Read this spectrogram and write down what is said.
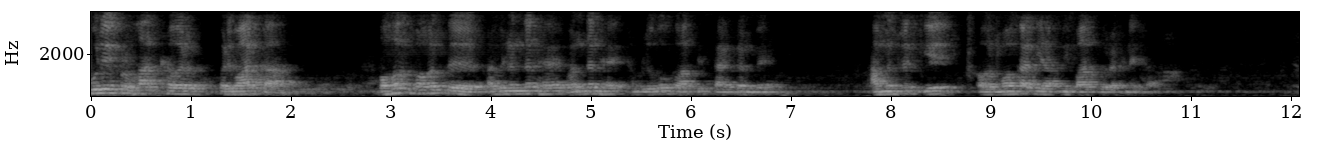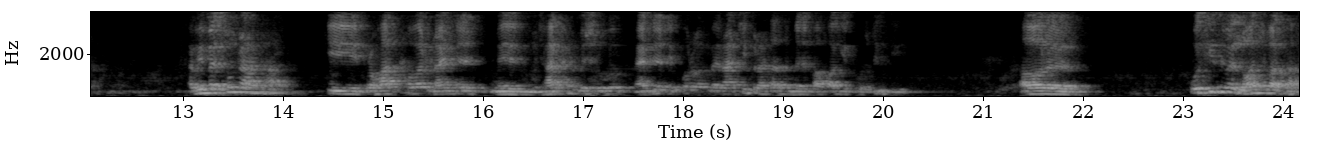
पूरे प्रभात खबर परिवार का बहुत बहुत अभिनंदन है, वंदन है हम लोगों को आप इस कार्यक्रम में आमंत्रित किए और मौका दिया अपनी बात को रखने का। अभी मैं सुन रहा था कि प्रभात खबर 90 में झारखंड में शुरू नाइनटीन एटी फोर में रांची में रहता था, मेरे पापा की पोस्टिंग थी। और उसी से मैं लॉन्च हुआ था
